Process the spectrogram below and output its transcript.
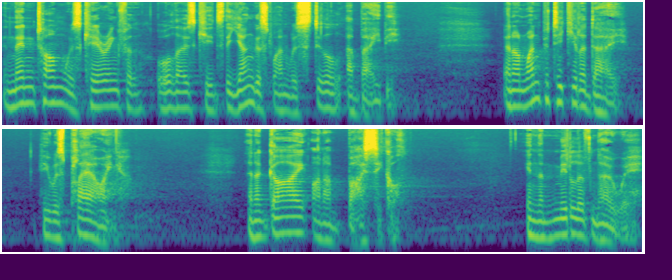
And then Tom was caring for all those kids. The youngest one was still a baby. And on one particular day, he was ploughing, and a guy on a bicycle in the middle of nowhere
